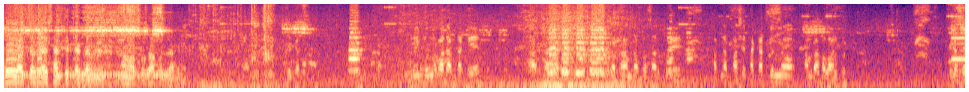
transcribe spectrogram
বউ বাচ্চা মেয়ে শান্তি থাকলে আমি আমার পূজা করলাম। ঠিক আছে। অনেক ধন্যবাদ আপনাকে। আপনার কথা আমরা প্রচার করে আপনার পাশে থাকার জন্য আমরা আহ্বান করি ঠিক আছে?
